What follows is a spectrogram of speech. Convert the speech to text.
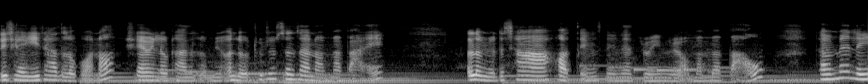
ဒီချေရေးထားသလိုပေါ့နော် sharing လုပ်ထားသလိုမျိုးအဲ့လိုထူးထူးဆန်းဆန်းတော့မှတ်ပါတယ်အဲ့လိုမျိုးတခြား hot things တွေနဲ့ drink တွေတော့မမှတ်ပါဘူးဒါပေမဲ့လေ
